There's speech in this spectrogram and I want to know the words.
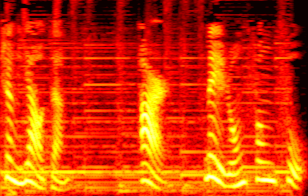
政要等。二、内容丰富。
